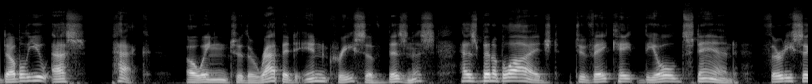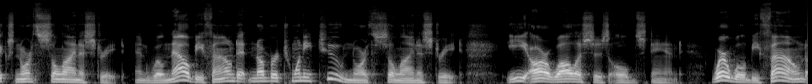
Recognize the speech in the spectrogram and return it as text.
W.S. Peck, owing to the rapid increase of business, has been obliged to vacate the old stand, 36 North Salina Street, and will now be found at number 22 North Salina Street, E.R. Wallace's old stand, where will be found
